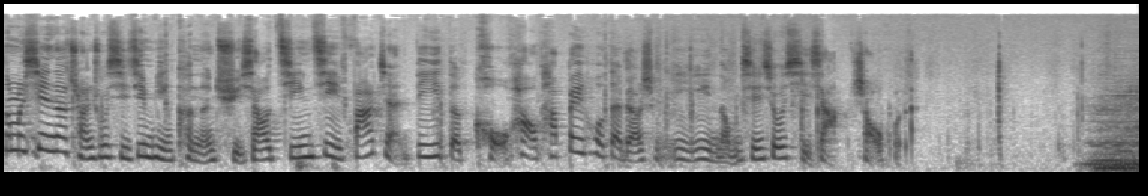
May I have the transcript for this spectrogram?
那么现在传出习近平可能取消经济发展第一的口号，它背后代表什么意义呢？我们先休息一下，稍后回来。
